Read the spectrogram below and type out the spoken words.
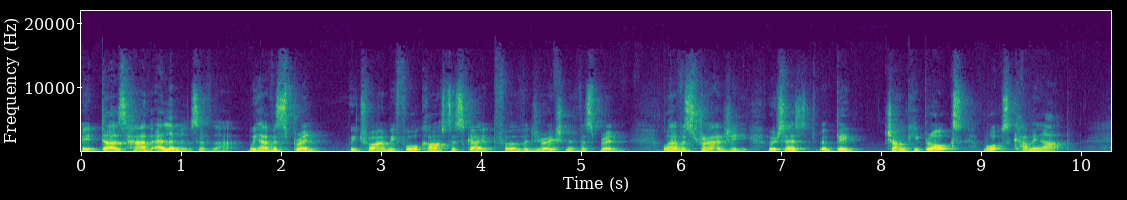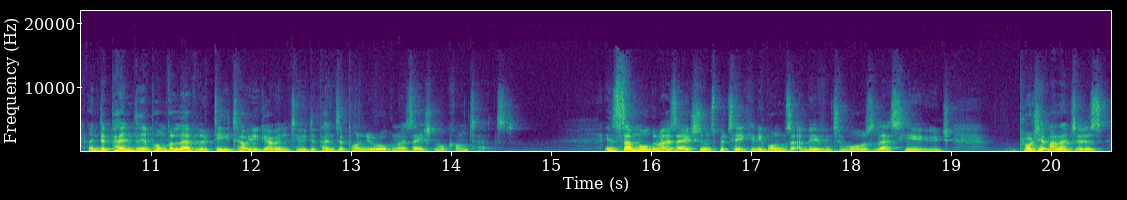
it does have elements of that. We have a sprint. We try and be forecast escape for the duration of the sprint. We'll have a strategy which says a big chunky blocks what's coming up. And depending upon the level of detail you go into, depends upon your organisational context. In some organisations, particularly ones that are moving towards less huge, project managers,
